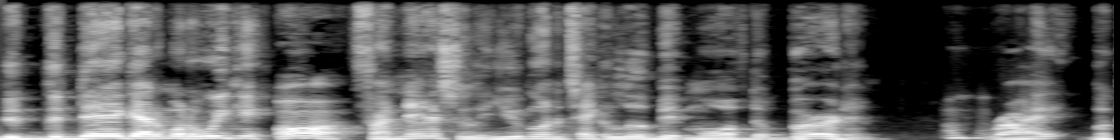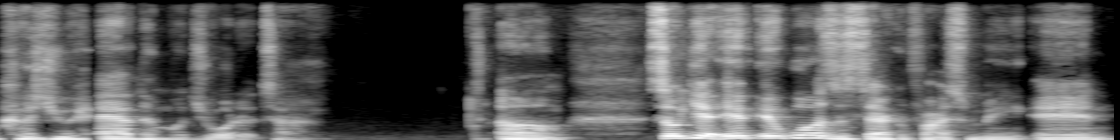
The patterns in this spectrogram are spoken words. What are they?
the, the, dad got him on the weekend, or financially you're gonna take a little bit more of the burden, mm-hmm. right? Because you have the majority of the time. Um, so yeah, it, it was a sacrifice for me, and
